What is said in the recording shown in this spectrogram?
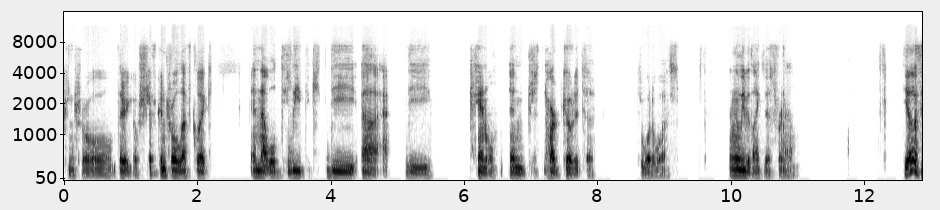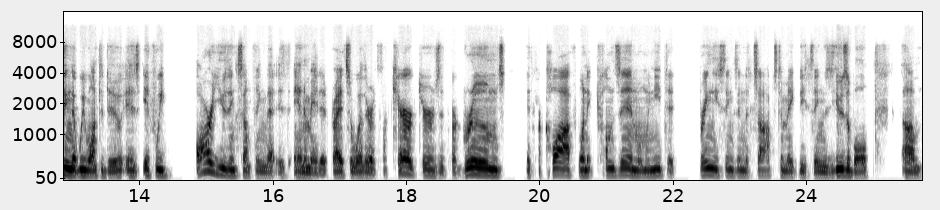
control. There you go. Shift control left click, and that will delete the uh, the channel and just hard code it to to what it was. I'm gonna leave it like this for now. The other thing that we want to do is if we are using something that is animated, right? So whether it's our characters, it's our grooms, it's our cloth when it comes in when we need to bring these things into SOPs to make these things usable um,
